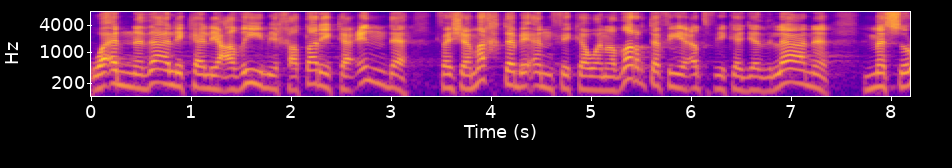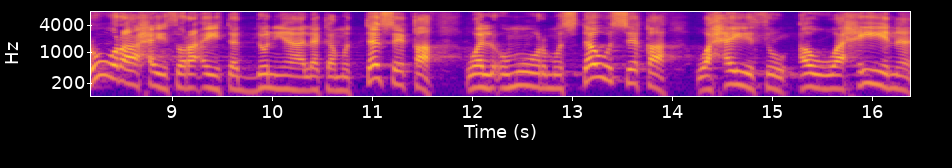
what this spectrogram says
وأن ذلك لعظيم خطرك عنده فشمخت بأنفك ونظرت في عطفك جذلان مسرورا حيث رأيت الدنيا لك متسقة والأمور مستوسقة وحيث أو وحين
